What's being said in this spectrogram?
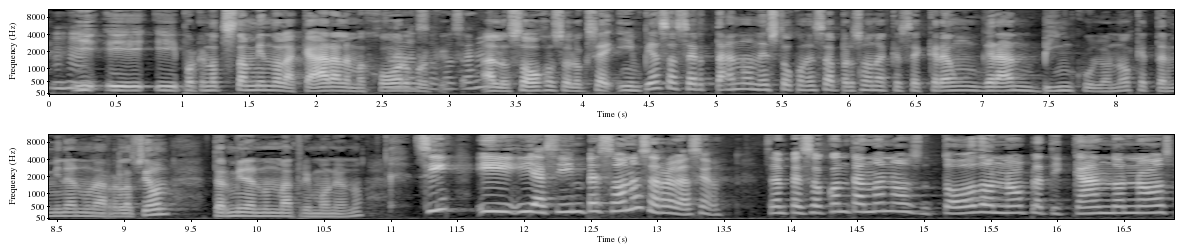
y, y, y, porque no te están viendo la cara a lo mejor, a los, ojos, a los ojos o lo que sea. Y empiezas a ser tan honesto con esa persona que se crea un gran vínculo, ¿no? Que termina en una relación, termina en un matrimonio, ¿no? Sí, y, y así empezó nuestra relación. Se empezó contándonos todo, ¿no? Platicándonos,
